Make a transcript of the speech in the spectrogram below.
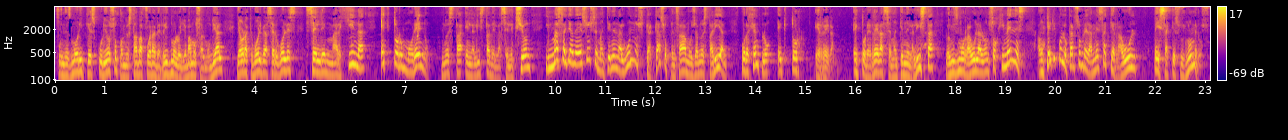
Funes Mori, que es curioso, cuando estaba fuera de ritmo lo llevamos al Mundial y ahora que vuelve a hacer goles, se le margina Héctor Moreno, no está en la lista de la selección y más allá de eso se mantienen algunos que acaso pensábamos ya no estarían. Por ejemplo, Héctor Herrera. Héctor Herrera se mantiene en la lista, lo mismo Raúl Alonso Jiménez, aunque hay que colocar sobre la mesa que Raúl, pese a que sus números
